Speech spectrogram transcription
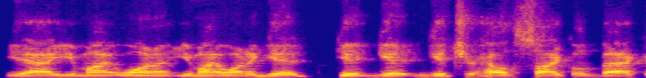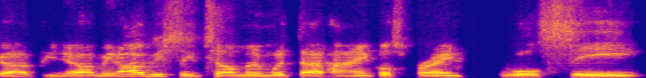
Yeah, you might want to you might want to get get get get your health cycled back up. You know, I mean, obviously Tillman with that high ankle sprain, we'll see.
